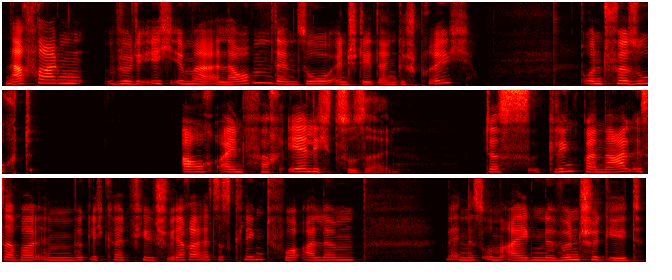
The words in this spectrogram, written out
Nachfragen würde ich immer erlauben, denn so entsteht ein Gespräch und versucht auch einfach ehrlich zu sein. Das klingt banal, ist aber in Wirklichkeit viel schwerer, als es klingt, vor allem wenn es um eigene Wünsche geht,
